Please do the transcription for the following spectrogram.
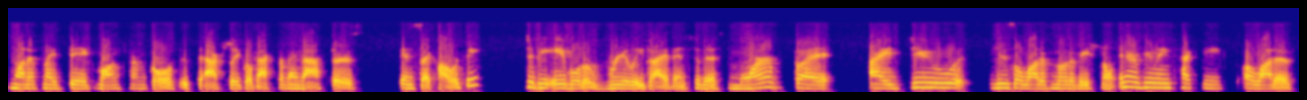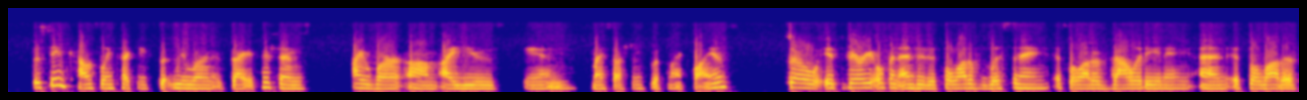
one of my big long term goals is to actually go back for my master's in psychology to be able to really dive into this more. But I do use a lot of motivational interviewing techniques, a lot of the same counseling techniques that we learn as dietitians, I learn, um, I use in my sessions with my clients. So it's very open ended. It's a lot of listening. It's a lot of validating and it's a lot of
